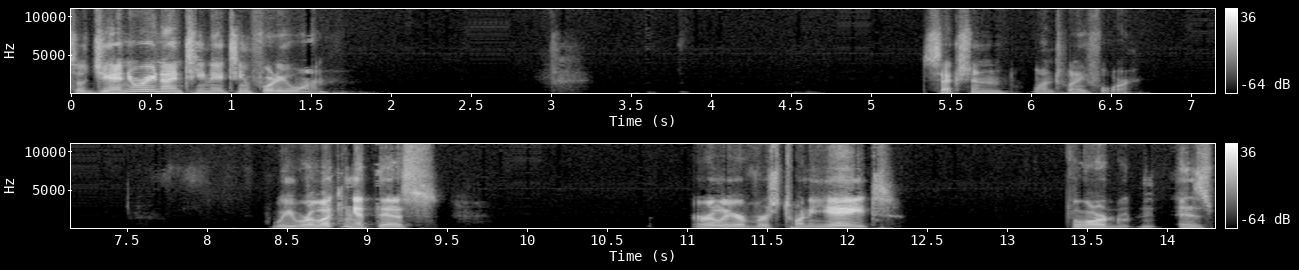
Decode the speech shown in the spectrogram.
So January 19, 1841, section 124. We were looking at this earlier, verse 28. The Lord is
